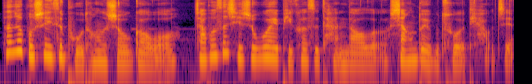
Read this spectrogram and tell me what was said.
但这不是一次普通的收购哦，贾伯斯其实为皮克斯谈到了相对不错的条件。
